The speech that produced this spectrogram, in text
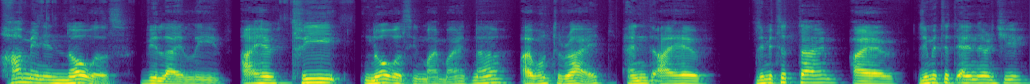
how many novels will I leave? I have three novels in my mind now. I want to write, and I have limited time, I have limited energy,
